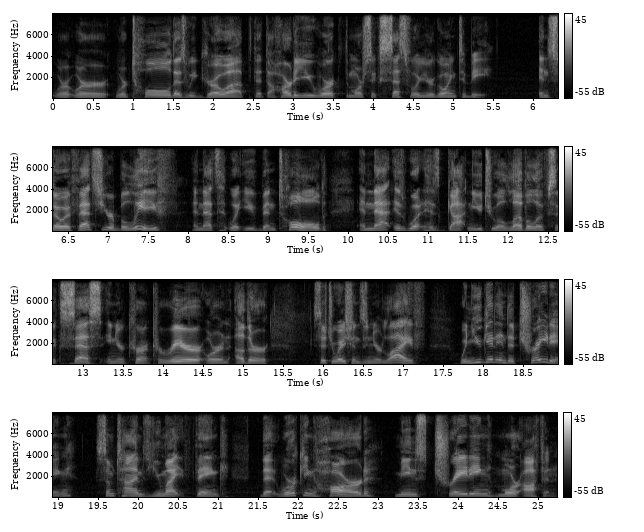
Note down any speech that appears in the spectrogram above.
we're we're we're told as we grow up that the harder you work, the more successful you're going to be. And so if that's your belief, and that's what you've been told and that is what has gotten you to a level of success in your current career or in other situations in your life when you get into trading sometimes you might think that working hard means trading more often.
